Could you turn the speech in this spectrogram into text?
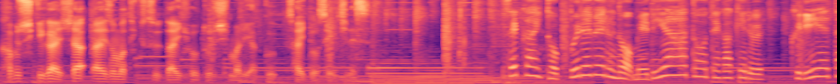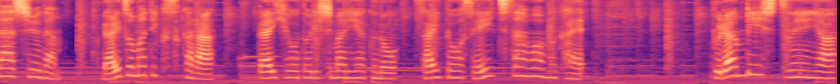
株式会社ライゾマティクス代表取締役斉藤誠一です。世界トップレベルのメディアアートを手掛けるクリエイター集団ライゾマティクスから代表取締役の斉藤誠一さんを迎えプラン B 出演や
